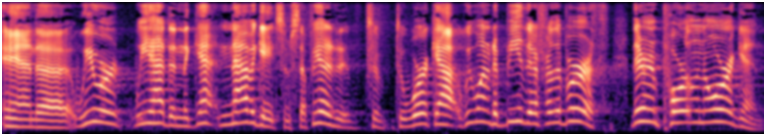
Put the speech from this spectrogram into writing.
And uh, we were we had to navigate some stuff. We had to, to, to work out. We wanted to be there for the birth. They're in Portland, Oregon.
